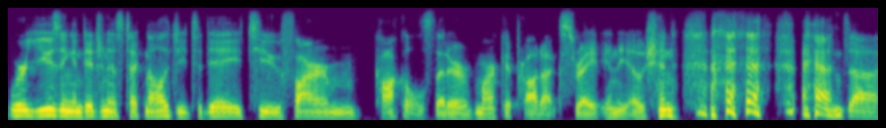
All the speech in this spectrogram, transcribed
we're using indigenous technology today to farm cockles that are market products right in the ocean. And uh,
